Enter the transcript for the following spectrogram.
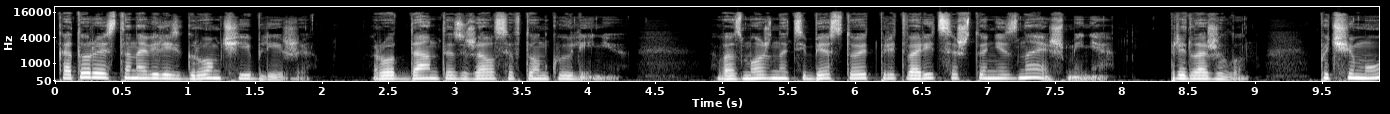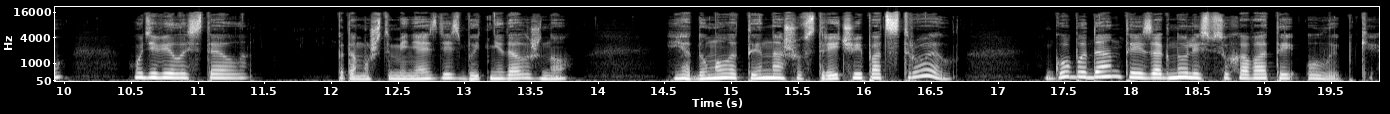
которые становились громче и ближе. Рот Данте сжался в тонкую линию. «Возможно, тебе стоит притвориться, что не знаешь меня», — предложил он. «Почему?» — удивилась Стелла. «Потому что меня здесь быть не должно». «Я думала, ты нашу встречу и подстроил». Губы Данте изогнулись в суховатой улыбке.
